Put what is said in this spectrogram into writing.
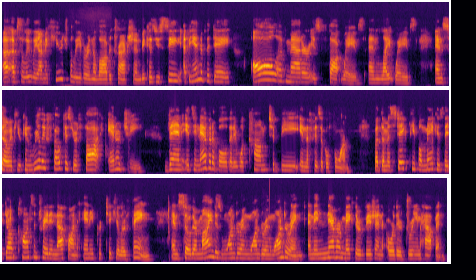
Uh, absolutely. I'm a huge believer in the law of attraction because you see, at the end of the day, all of matter is thought waves and light waves. And so, if you can really focus your thought energy, then it's inevitable that it will come to be in the physical form. But the mistake people make is they don't concentrate enough on any particular thing. And so their mind is wandering, wandering, wandering, and they never make their vision or their dream happen.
